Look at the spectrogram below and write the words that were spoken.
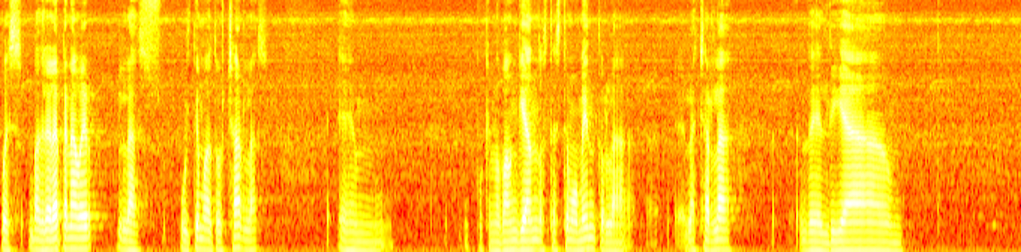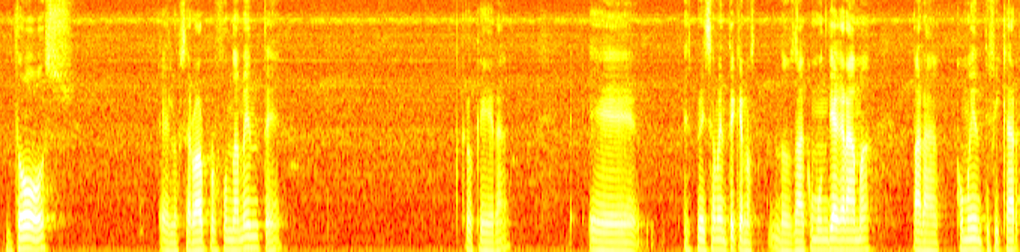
pues valdría la pena ver las últimas dos charlas, em, porque nos van guiando hasta este momento. La, charla del día 2, el observar profundamente, creo que era, eh, es precisamente que nos, nos da como un diagrama para cómo identificar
